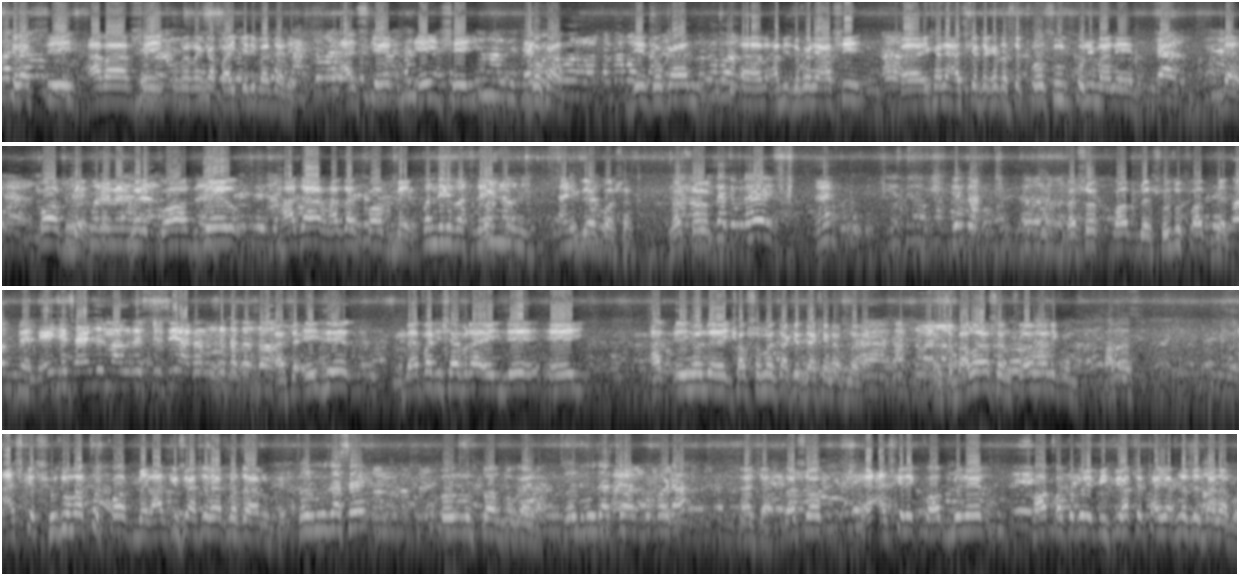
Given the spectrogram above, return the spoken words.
আসছি আবার সেই সোনারাঙ্গা পাইকারি বাজারে। আজকে এই সেই দোকান। যে দোকান আমি দোকানে আসি এখানে আজকে দেখা যাচ্ছে প্রচুর পরিমাণে বেল বেল। মানে কদ বেল হাজার হাজার কদ বেল? দর্শক দর্শক হ্যাঁ? দর্শক শুধু কদ বেল এই যে সাইজের মাল বেচতেছি আঠারোশো টাকা আচ্ছা এই যে ব্যাপারী সাহেবরা এই যে এই আর এই হলে এই সবসময় তাকে দেখেন আপনারা। হ্যাঁ, আচ্ছা ভালো। আছেন? সালাম আলাইকুম। আজকে শুধুমাত্র কদ বেল আর কিছু আছে না আপনাদের আরতে তরমুজ আছে? তরমুজ তো অল্প কয়না তরমুজ আছে অল্প কয়টা? আচ্ছা দর্শক আজকের এই কদ বেলের শ কত করে বিক্রি হচ্ছে তাই আপনাদের জানাব।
